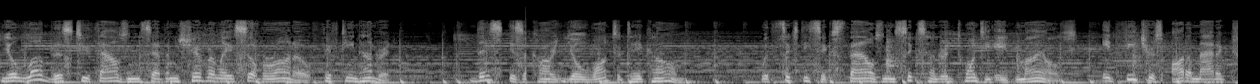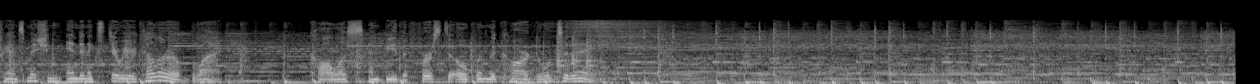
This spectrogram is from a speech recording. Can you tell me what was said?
You'll love this 2007 Chevrolet Silverado 1500. This is a car you'll want to take home. With 66,628 miles, it features automatic transmission and an exterior color of black. Call us and be the first to open the car door today.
